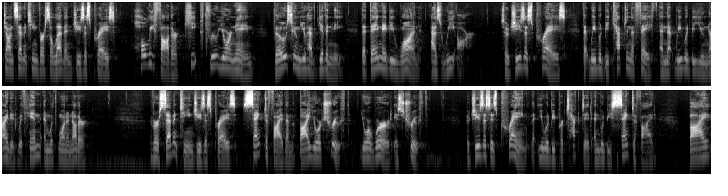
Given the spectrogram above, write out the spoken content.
John 17, verse 11, Jesus prays, Holy Father, keep through your name those whom you have given me, that they may be one as we are. So Jesus prays that we would be kept in the faith and that we would be united with him and with one another. Verse 17, Jesus prays, Sanctify them by your truth. Your word is truth. So Jesus is praying that you would be protected and would be sanctified by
